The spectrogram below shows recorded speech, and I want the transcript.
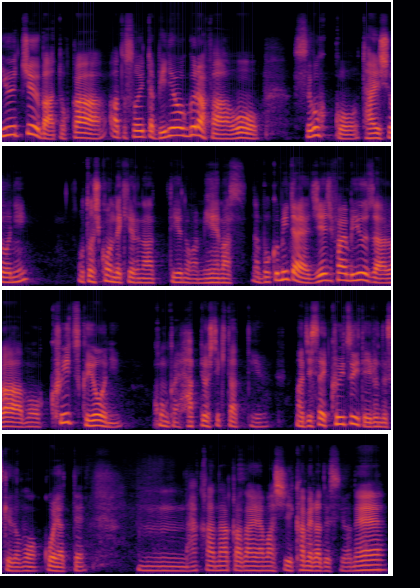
う YouTuber とかあとそういったビデオグラファーをすごくこう対象に落とし込んできてるなっていうのが見えます。僕みたいな GH5 ユーザーがもう食いつくように今回発表してきたっていう、まあ、実際食いついているんですけどもこうやってうんなかなか悩ましいカメラですよね。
